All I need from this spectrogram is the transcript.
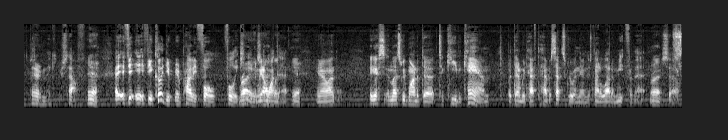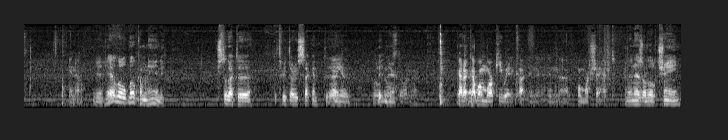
it's better to make it yourself. Yeah, Uh, If you, if you could, you, it'd probably full fully keyed, right. and we don't want that. Yeah, You know, I, I guess unless we wanted to, to key the cam, but then we'd have to have a set screw in there, and there's not a lot of meat for that. Right. So, you know. yeah, yeah. A little will come in handy. You still got the the 330 second. Uh, Uh, yeah, little bit in there. still in there. Got a, got one more keyway to cut in in uh, one more shaft. And then there's our little chain.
